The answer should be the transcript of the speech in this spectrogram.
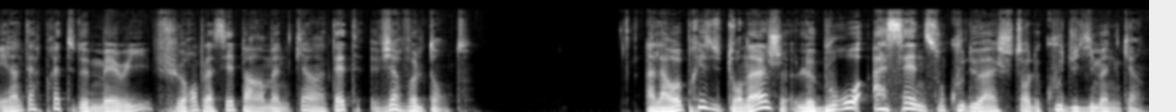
et l'interprète de Mary fut remplacé par un mannequin à tête virevoltante. À la reprise du tournage, le bourreau assène son coup de hache sur le cou du dit mannequin.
